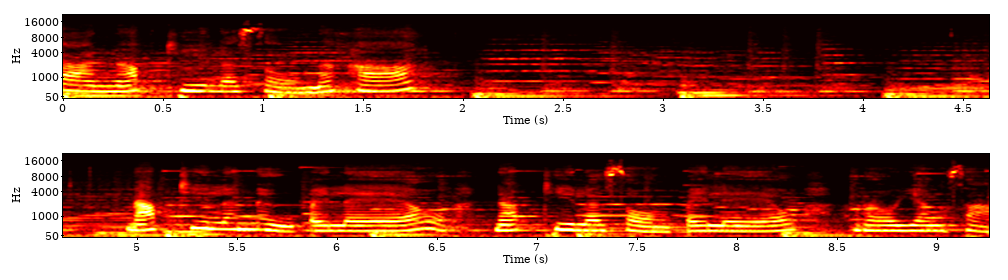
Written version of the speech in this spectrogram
การนับทีละสองนะคะ นับทีละหนึ่งไปแล้ว นับทีละสองไปแล้ว เรายังสา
